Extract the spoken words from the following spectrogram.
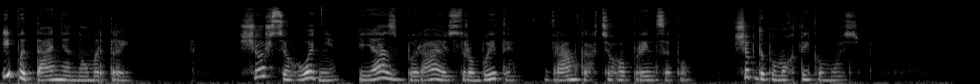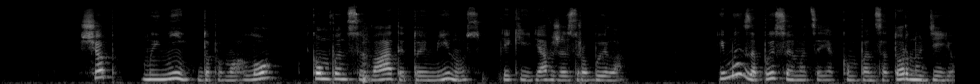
І питання номер три. Що ж сьогодні я збираюсь зробити в рамках цього принципу, щоб допомогти комусь? Щоб мені допомогло компенсувати той мінус, який я вже зробила. І ми записуємо це як компенсаторну дію,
